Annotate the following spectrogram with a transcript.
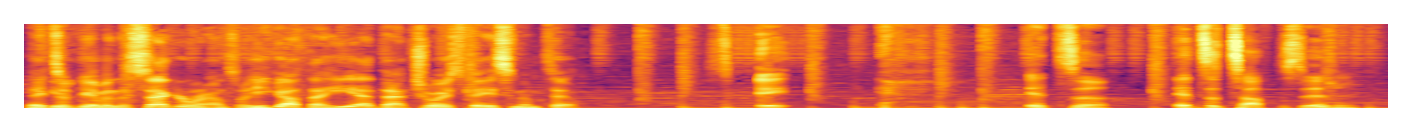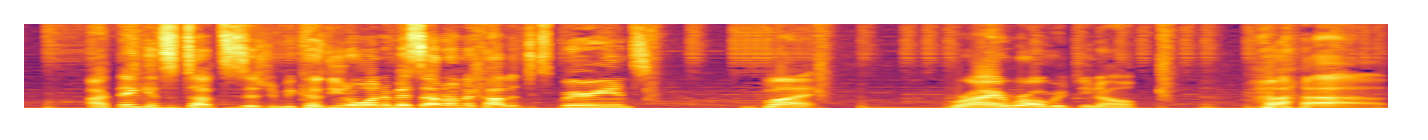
They took him in the second round, so he got that. He had that choice facing him too. It it's a it's a tough decision. I think it's a tough decision because you don't want to miss out on the college experience. But Brian Roberts, you know,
